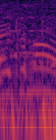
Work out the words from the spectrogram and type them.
doing, man? Come on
